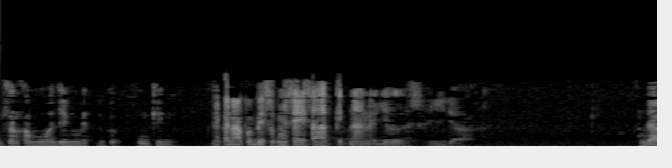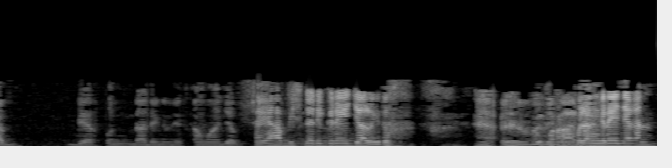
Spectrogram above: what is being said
misal kamu aja yang lihat juga mungkin Nah, kenapa besoknya saya sakit? Nah, nggak jelas. iya nggak biarpun nggak ada yang lihat kamu aja Saya habis dari gereja loh itu. Pulang gereja kan.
